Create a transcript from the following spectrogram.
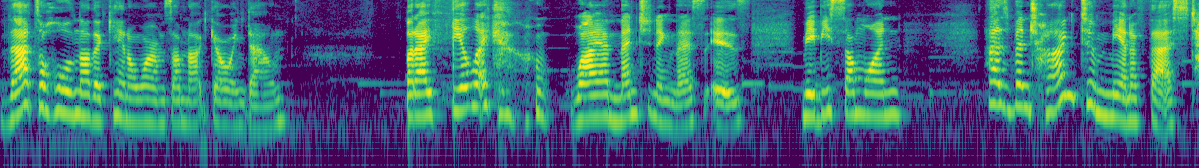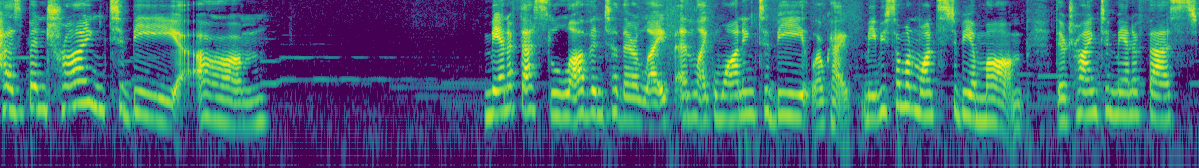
That's a whole nother can of worms I'm not going down. But I feel like why I'm mentioning this is maybe someone has been trying to manifest, has been trying to be, um, manifest love into their life and like wanting to be, okay, maybe someone wants to be a mom. They're trying to manifest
